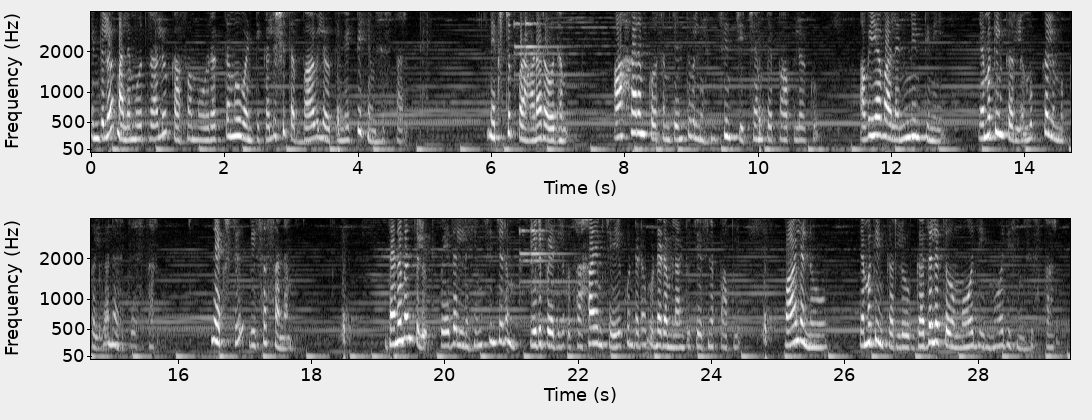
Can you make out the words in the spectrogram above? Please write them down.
ఇందులో మలమూత్రాలు కఫము రక్తము వంటి కలుషిత బావిలోకి నెట్టి హింసిస్తారు. నెక్స్ట్ ప్రాణరోధం. ఆహారం కోసం జంతువుల్ని హింసించి చంపే పాపులకు అవయవాలన్నింటినీ యమకింకర్లు ముక్కలు ముక్కలుగా నరికేస్తారు. నెక్స్ట్ విససనం. ధనవంతులు పేదలను హింసించడం నిరుపేదలకు సహాయం చేయకుండా ఉండడం లాంటివి చేసిన పాపులు. వాళ్ళను యమకింకర్లు గదలతో మోది మోది హింసిస్తారు.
